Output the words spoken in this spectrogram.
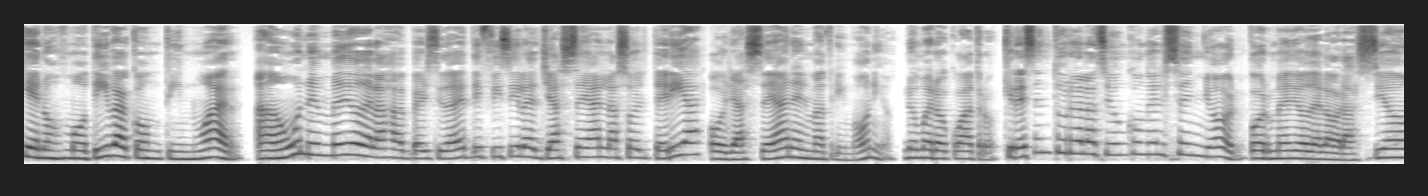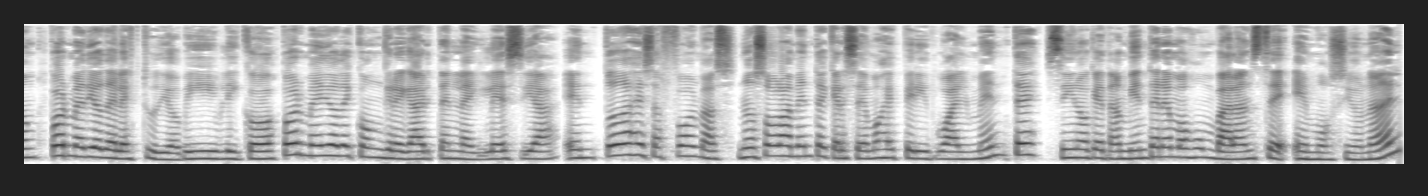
que nos motiva a continuar, aún en medio de las adversidades difíciles, ya sea en la soltería o ya sea en el matrimonio. Número 4. Crece en tu relación con el Señor por medio de la oración, por medio del estudio bíblico, por medio de congregarte en la iglesia. En todas esas formas, no solamente crecemos espiritualmente, sino que también tenemos un balance emocional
